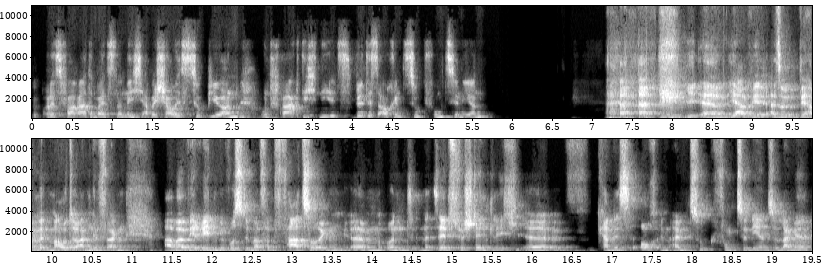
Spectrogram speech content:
Super, das verrate wir jetzt noch nicht, aber ich schaue jetzt zu Björn und frage dich, Nils, wird es auch im Zug funktionieren? Äh, ja, wir, also wir haben mit dem Auto angefangen, aber wir reden bewusst immer von Fahrzeugen ähm, und selbstverständlich äh, kann es auch in einem Zug funktionieren, solange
